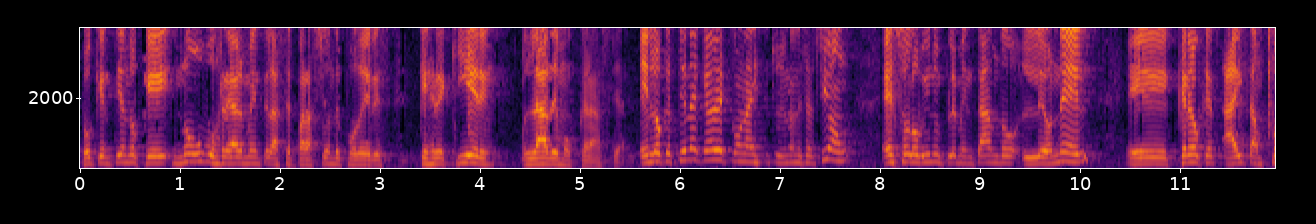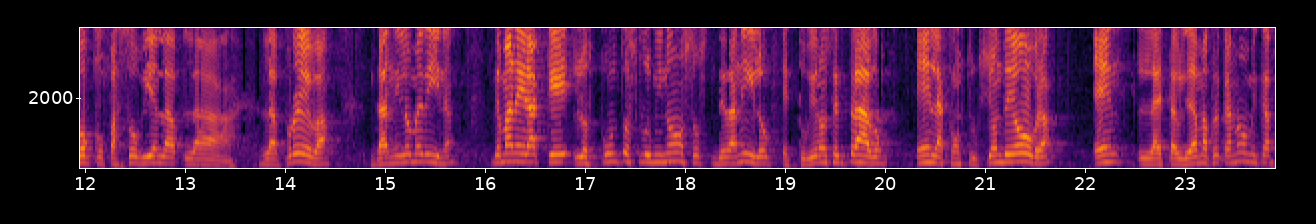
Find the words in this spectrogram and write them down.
porque entiendo que no hubo realmente la separación de poderes que requieren la democracia. En lo que tiene que ver con la institucionalización, eso lo vino implementando Leonel. Eh, creo que ahí tampoco pasó bien la, la prueba Danilo Medina, de manera que los puntos luminosos de Danilo estuvieron centrados en la construcción de obra, en la estabilidad macroeconómica,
